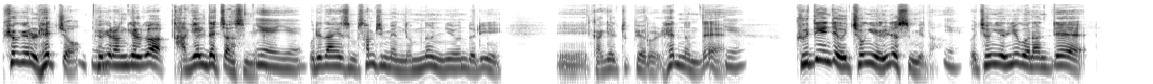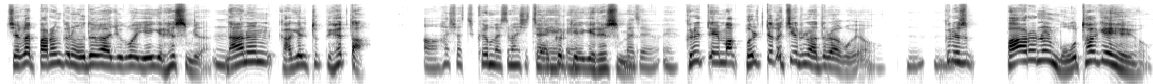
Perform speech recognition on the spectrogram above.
표결을 했죠. 예. 표결한 결과 가결됐지 않습니까? 예, 예. 우리 당에서 30명 넘는 의원들이 이 가결 투표를 했는데 예. 그 뒤에 이제 의총이 열렸습니다. 예. 의총이 열리고 난 뒤에 제가 발언권을 얻어가지고 얘기를 했습니다. 음. 나는 가결 투표했다. 어, 하셨죠. 그런 말씀 하셨죠. 네, 그렇게 예. 얘기를 했습니다. 맞아요. 예. 그랬더니 막 벌떼가 찌르나더라고요. 음, 음. 그래서 발언을 못하게 해요.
